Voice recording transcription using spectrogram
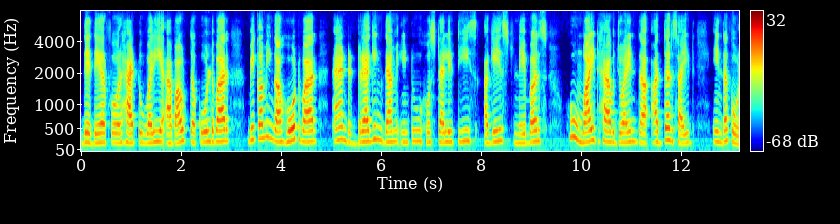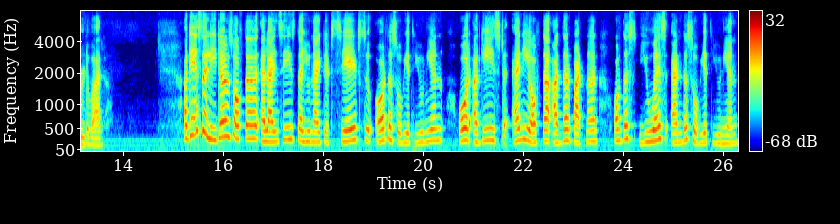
They therefore had to worry about the Cold War becoming a hot war and dragging them into hostilities against neighbors who might have joined the other side in the Cold War. Against the leaders of the alliances, the United States or the Soviet Union or against any of the other partner of the US and the Soviet Union.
